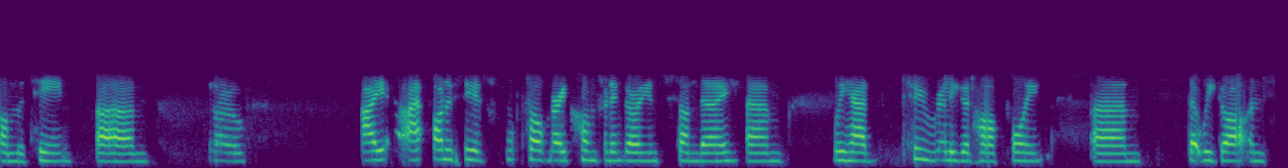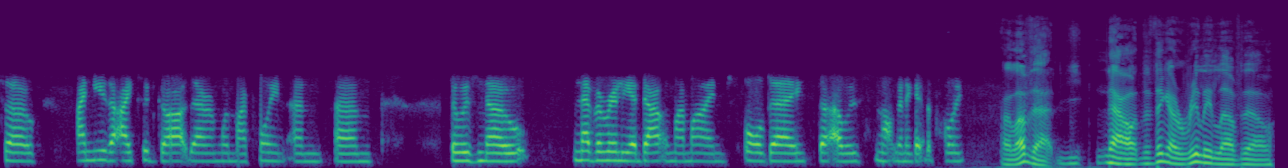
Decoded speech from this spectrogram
on the team. Um, so I, I honestly felt very confident going into Sunday. Um, we had two really good half points um, that we got, and so I knew that I could go out there and win my point. point, and um, there was no, never really a doubt in my mind all day that I was not going to get the point. I love that. Now, the thing I really love though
